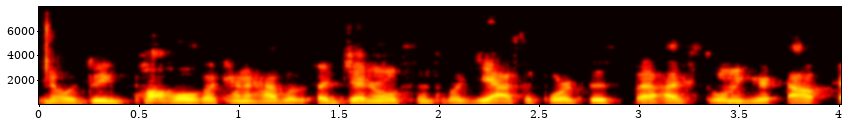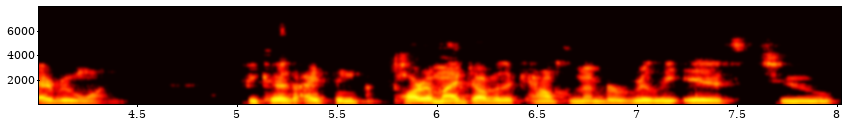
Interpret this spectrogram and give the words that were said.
you know, doing potholes, I kind of have a, a, general sense of like, yeah, I support this, but I still want to hear out everyone because I think part of my job as a council member really is to,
